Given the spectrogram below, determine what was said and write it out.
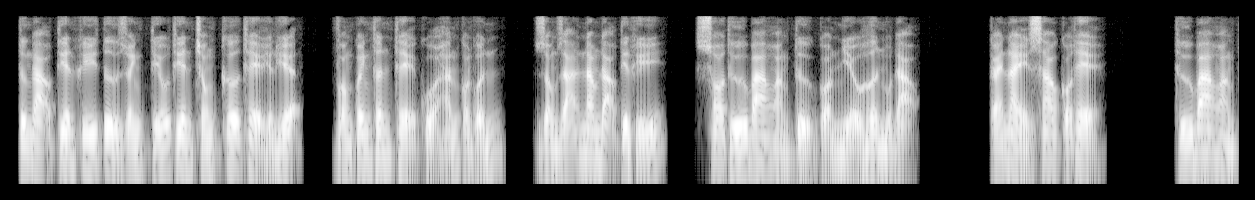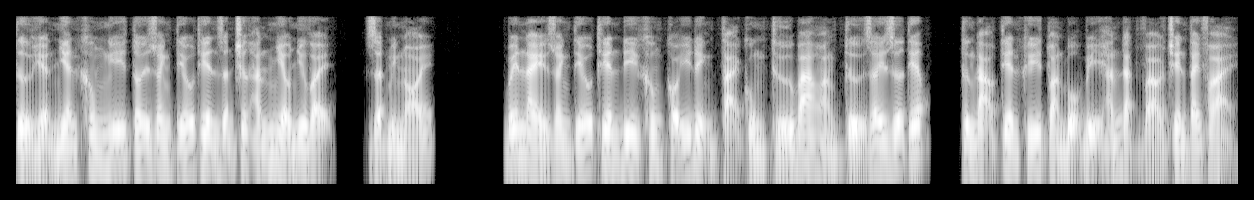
Từng đạo tiên khí từ doanh tiếu thiên trong cơ thể hiện hiện, vòng quanh thân thể của hắn còn quấn, dòng dã năm đạo tiên khí, so thứ ba hoàng tử còn nhiều hơn một đạo. Cái này sao có thể? Thứ ba hoàng tử hiển nhiên không nghĩ tới doanh tiếu thiên dẫn trước hắn nhiều như vậy, giật mình nói. Bên này doanh tiếu thiên đi không có ý định tại cùng thứ ba hoàng tử dây dưa tiếp, từng đạo tiên khí toàn bộ bị hắn đặt vào trên tay phải,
